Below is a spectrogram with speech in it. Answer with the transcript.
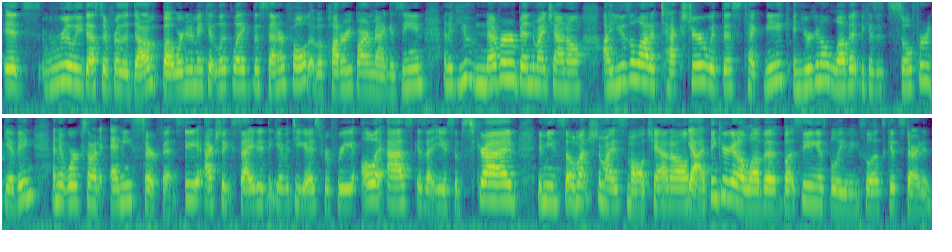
It's really destined for the dump, but we're gonna make it look like the centerfold of a Pottery Barn magazine. And if you've never been to my channel, I use a lot of texture with this technique and you're gonna love it because it's so forgiving and it works on any surface. I'm actually excited to give it to you guys for free. All I ask is that you subscribe. It means so much to my small channel. Yeah, I think you're gonna love it, but seeing is believing, so let's get started.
